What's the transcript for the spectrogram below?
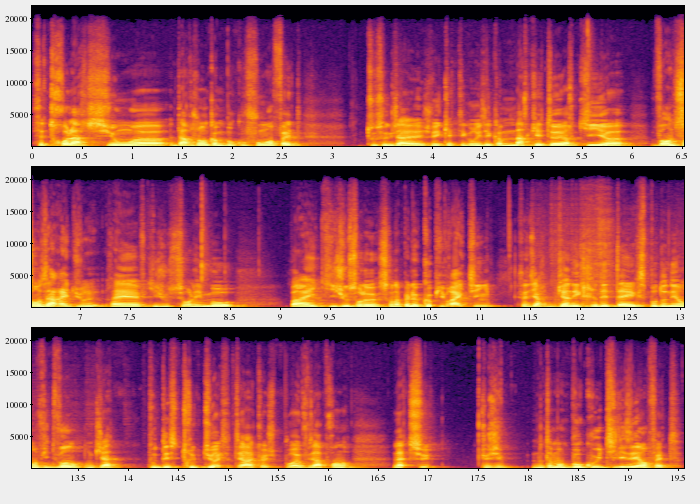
cette relation d'argent comme beaucoup font en fait tous ceux que je vais catégoriser comme marketeurs qui euh, vendent sans arrêt du rêve, qui jouent sur les mots, pareil, qui jouent sur le, ce qu'on appelle le copywriting, c'est-à-dire bien écrire des textes pour donner envie de vendre. Donc il y a toutes des structures, etc., que je pourrais vous apprendre là-dessus, que j'ai notamment beaucoup utilisé en fait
